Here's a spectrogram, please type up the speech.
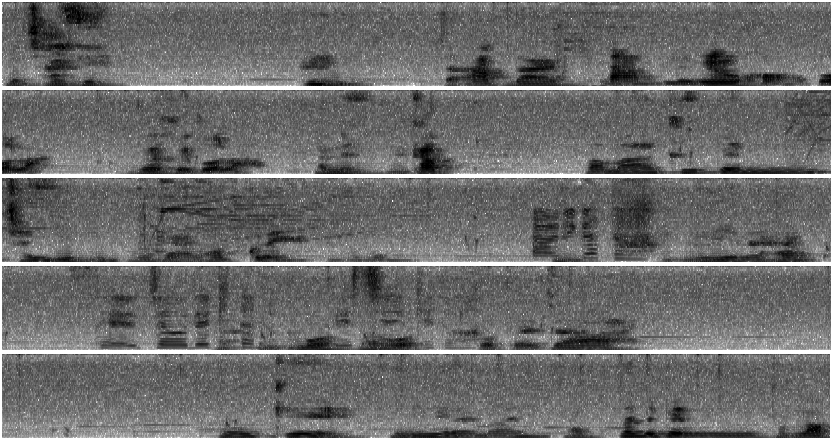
ไม่ใช่สิ จะอัพได้ตามเลเวลของตัวหลักก็คือตัวหลักนั่นเองนะครับต่อมาคือเป็นใช้หินในการอัพเกรดนะครับผมนี้นะฮะ หมดนะหมดกดไปจ้า โอเคอันนี้มีอะไรไหมครับน่าจะเป็นสำหรับ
